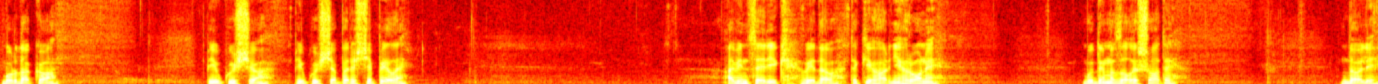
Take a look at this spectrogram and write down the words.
бурдака, півкуща, півкуща перещепили. А він цей рік видав такі гарні грони. Будемо залишати. Далі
